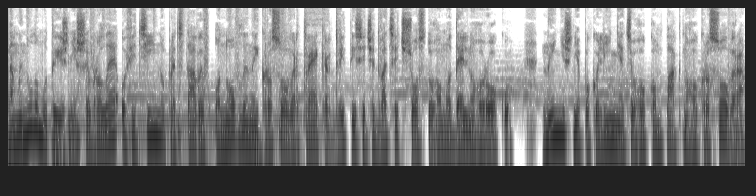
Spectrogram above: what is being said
На минулому тижні Chevrolet офіційно представив оновлений кросовер Tracker 2026 модельного року. Нинішнє покоління цього компактного кросовера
